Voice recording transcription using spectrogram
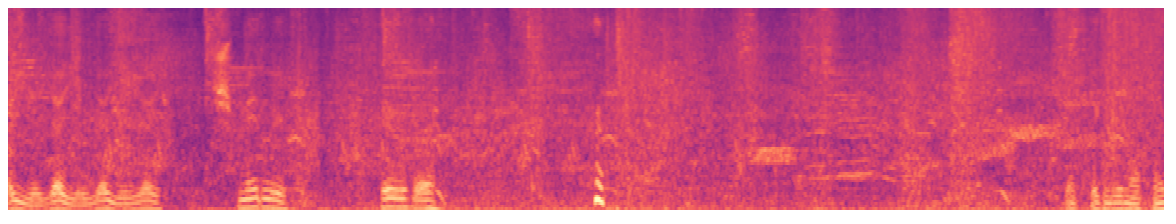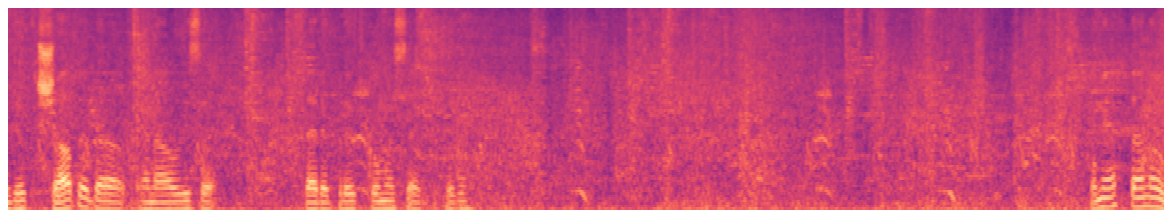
Eieieiei. Schmidli. Hilfe. Das irgendwie macht nicht wirklich Schaden, da, wenn alle so dieser Brücke rumsäcken, oder? Komme ich echt da noch raus?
